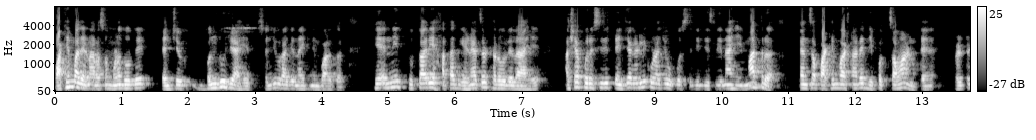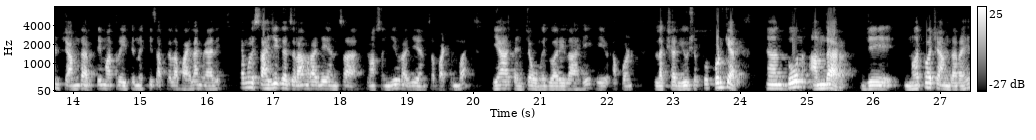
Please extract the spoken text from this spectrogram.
पाठिंबा देणार असं म्हणत होते. त्यांचे बंधू जे आहेत संजीवराजे नाईक निंबाळकर हे यांनी तुतारी हातात घेण्याचं ठरवलेलं आहे. अशा परिस्थितीत त्यांच्याकडली कुणाची उपस्थिती दिसली नाही. मात्र त्यांचा पाठिंबा असणारे दीपक चव्हाण फलटणचे आमदार ते मात्र इथे नक्कीच आपल्याला पाहायला मिळाले. त्यामुळे साहजिकच रामराजे यांचा किंवा संजीवराजे यांचा पाठिंबा या त्यांच्या उमेदवारीला आहे हे आपण लक्षात घेऊ शकतो. थोडक्यात दोन आमदार जे महत्त्वाचे आमदार आहेत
